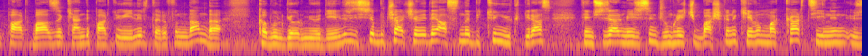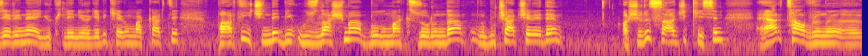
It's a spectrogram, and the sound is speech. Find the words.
part bazı kendi parti üyeleri tarafından da kabul görmüyor diyebiliriz. İşte bu çerçevede aslında bütün yük biraz Temsilciler Meclisi'nin Cumhuriyetçi Başkanı Kevin McCarthy'nin üzerine yükleniyor gibi. Kevin McCarthy parti içinde bir uzlaşma bulmak zorunda. Bu çerçevede aşırı sağcı kesim eğer tavrını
